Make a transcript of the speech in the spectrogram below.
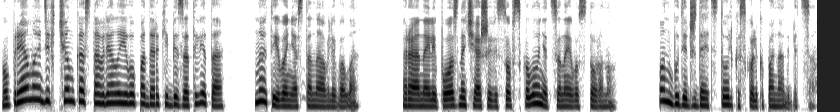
Упрямая девчонка оставляла его подарки без ответа, но это его не останавливало. Рано или поздно чаша весов склонится на его сторону. Он будет ждать столько, сколько понадобится.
